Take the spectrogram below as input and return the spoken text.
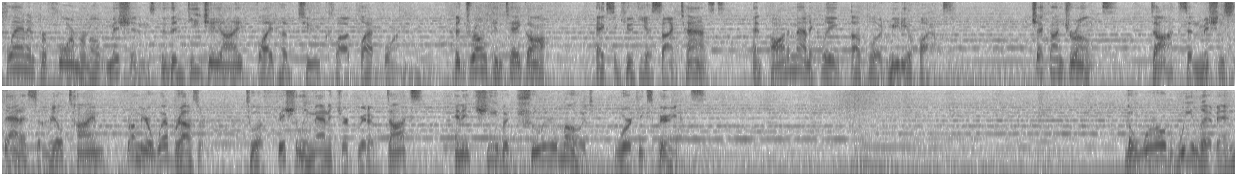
Plan and perform remote missions through the DJI Flight Hub 2 cloud platform. The drone can take off, execute the assigned tasks, and automatically upload media files. Check on drones, docks, and mission status in real time from your web browser to officially manage your grid of docks and achieve a truly remote work experience. The world we live in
